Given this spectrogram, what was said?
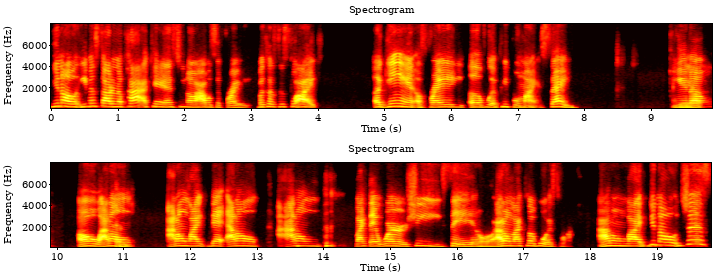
you know, even starting a podcast, you know, I was afraid because it's like, again, afraid of what people might say. You yeah. know, oh, I don't, I don't like that. I don't, I don't like that word she said, or I don't like her voice. Or I don't like, you know, just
